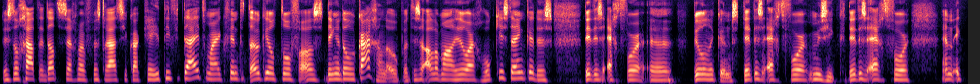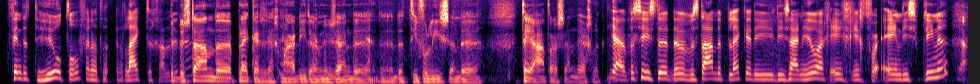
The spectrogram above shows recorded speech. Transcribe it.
Dus dat, gaat, dat is zeg maar frustratie qua creativiteit. Maar ik vind het ook heel tof als dingen door elkaar gaan lopen. Het is allemaal heel erg hokjes denken. Dus dit is echt voor eh beeldende kunst. Dit is echt voor muziek. Dit is echt voor... En ik vind het heel tof en dat, dat lijkt te gaan De lukken. bestaande plekken, zeg maar, die er nu zijn. De, de, de Tivoli's en de theaters en dergelijke. Ja, precies. De, de bestaande plekken die, die zijn heel erg ingericht voor één discipline. Ja.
